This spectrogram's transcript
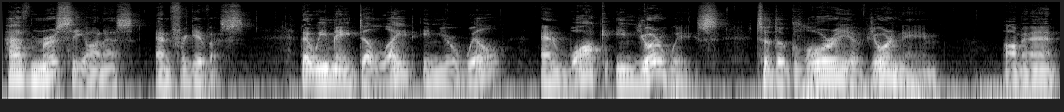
have mercy on us and forgive us, that we may delight in your will and walk in your ways to the glory of your name. Amen.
